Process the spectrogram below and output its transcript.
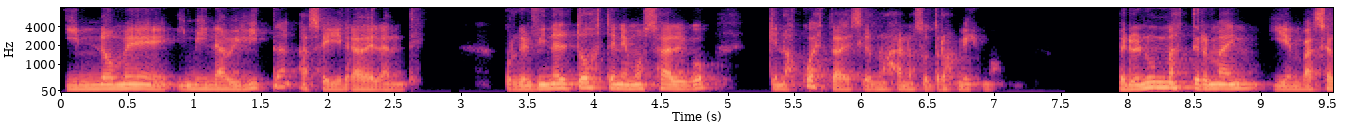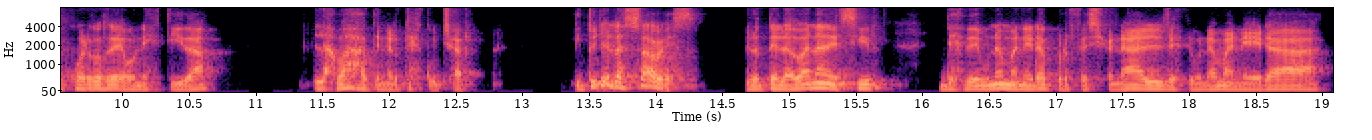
y no me, y me inhabilita a seguir adelante. Porque al final todos tenemos algo que nos cuesta decirnos a nosotros mismos. Pero en un mastermind y en base a acuerdos de honestidad, las vas a tener que escuchar. Y tú ya las sabes, pero te la van a decir desde una manera profesional, desde una manera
